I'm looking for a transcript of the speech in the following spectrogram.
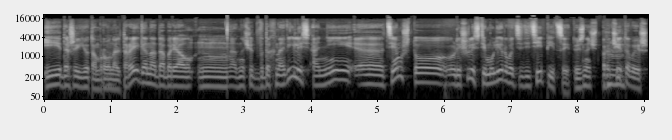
и даже ее там Рональд Рейган одобрял. Значит, вдохновились они э, тем, что решили стимулировать детей пиццей. То есть, значит, прочитываешь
